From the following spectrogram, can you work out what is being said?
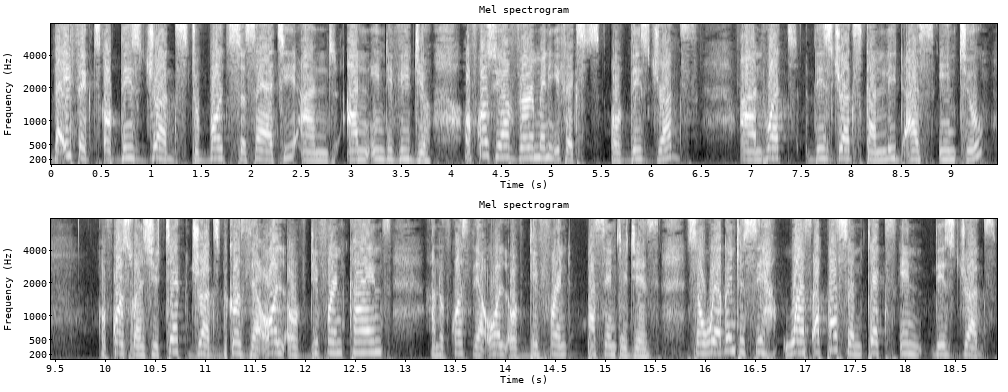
the effects of these drugs to both society and an individual. Of course, we have very many effects of these drugs and what these drugs can lead us into. Of course, once you take drugs, because they're all of different kinds, and of course, they're all of different percentages. So we are going to see once a person takes in these drugs,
